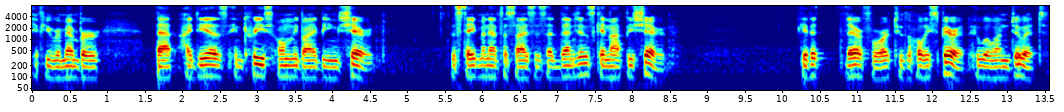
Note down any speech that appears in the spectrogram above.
if you remember that ideas increase only by being shared. The statement emphasizes that vengeance cannot be shared. Give it, therefore, to the Holy Spirit, who will undo it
